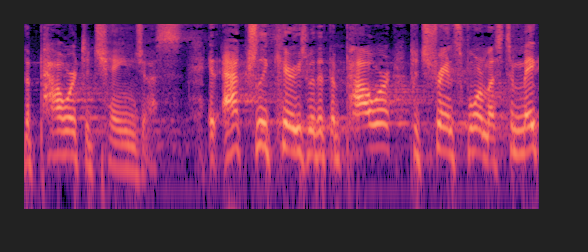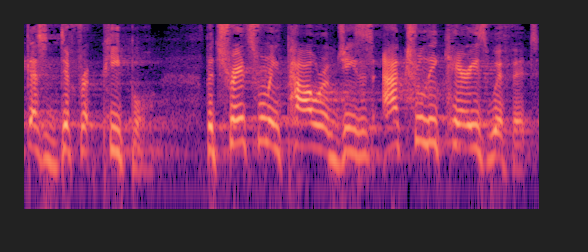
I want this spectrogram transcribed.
the power to change us. It actually carries with it the power to transform us, to make us different people. The transforming power of Jesus actually carries with it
